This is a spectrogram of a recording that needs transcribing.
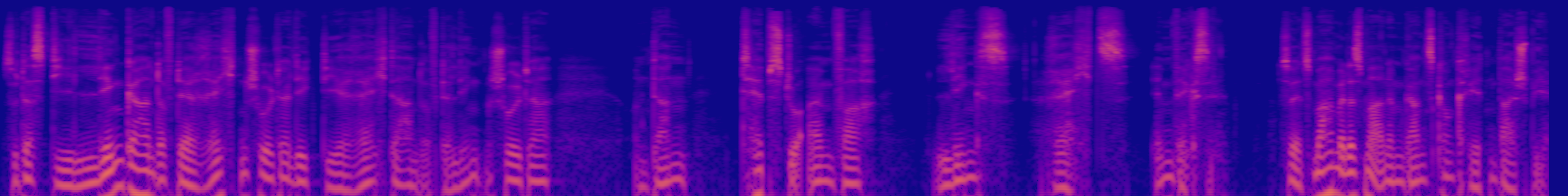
sodass die linke Hand auf der rechten Schulter liegt, die rechte Hand auf der linken Schulter und dann tappst du einfach links, rechts im Wechsel. So, jetzt machen wir das mal an einem ganz konkreten Beispiel.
